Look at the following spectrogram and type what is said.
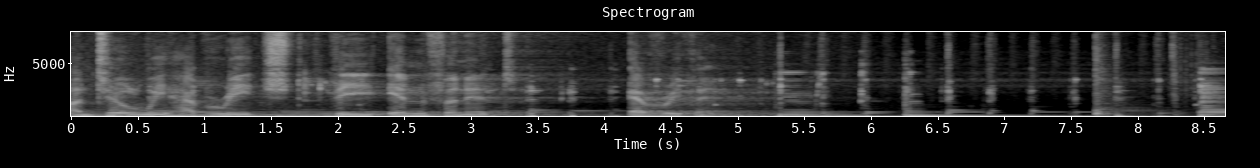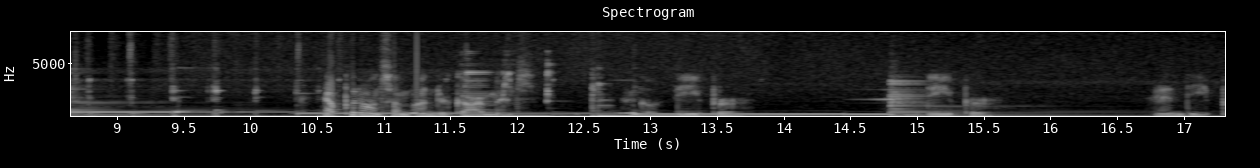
until we have reached the infinite everything. Now put on some undergarments and go deeper and deeper, and deeper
